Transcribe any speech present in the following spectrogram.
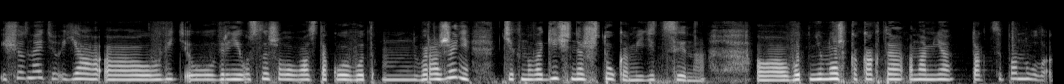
Еще, знаете, я э, увидел, вернее, услышала у вас такое вот выражение «технологичная штука медицина». Э, вот немножко как-то она меня так цепанула.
